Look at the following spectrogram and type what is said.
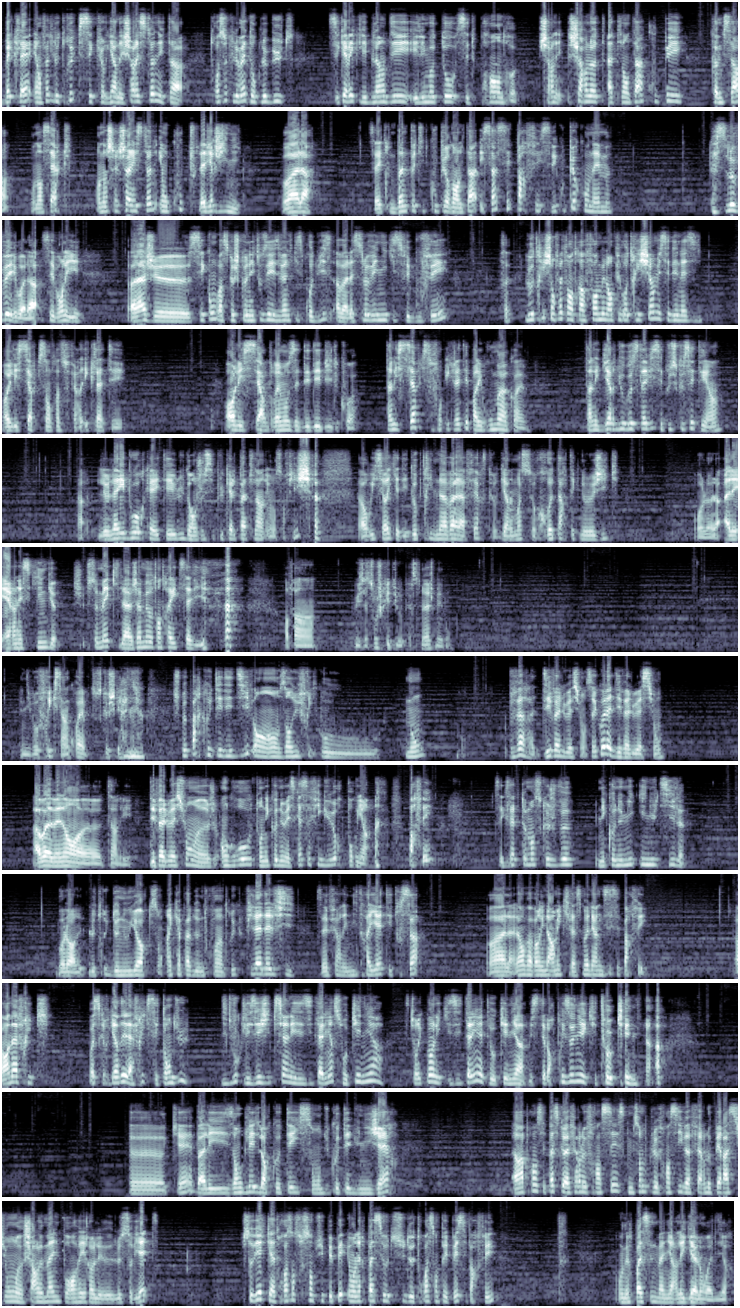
Beckley. Et en fait, le truc, c'est que, regardez, Charleston est à 300 km, donc le but, c'est qu'avec les blindés et les motos, c'est de prendre Charlotte, Atlanta, couper comme ça, on encercle, on encercle Charleston et on coupe la Virginie. Voilà. Ça va être une bonne petite coupure dans le tas, et ça, c'est parfait, c'est les coupures qu'on aime. La Slovénie, voilà, c'est bon les. Voilà, je. C'est con parce que je connais tous les events qui se produisent. Ah bah la Slovénie qui se fait bouffer. L'Autriche en fait est en train de former l'Empire autrichien, mais c'est des nazis. Oh, et les Serbes qui sont en train de se faire éclater. Oh, les Serbes, vraiment, vous êtes des débiles, quoi. Putain, les Serbes qui se font éclater par les Roumains, quand même. Putain, les guerres de Yougoslavie, c'est plus ce que c'était, hein. Ah, le Laebourg qui a été élu dans je sais plus quel patelin, et on s'en fiche. Alors oui, c'est vrai qu'il y a des doctrines navales à faire, parce que regardez-moi ce retard technologique. Oh là là, allez, Ernest King, je- ce mec, il a jamais autant travaillé de sa vie. enfin, oui, ça se trouve, je critique le personnage, mais bon. Le niveau fric, c'est incroyable tout ce que je gagne. Je peux pas recruter des divs en, faisant du fric ou. Non? Bon. On peut faire la dévaluation. C'est quoi la dévaluation? Ah ouais, mais non, euh, les dévaluations, euh, je- en gros, ton économie, se casse la figure pour rien? Parfait C'est exactement ce que je veux. Une économie inutile. Bon alors, le truc de New York, ils sont incapables de me trouver un truc. Philadelphie, vous allez faire les mitraillettes et tout ça. Voilà, là on va avoir une armée qui va se moderniser, c'est parfait. Alors en Afrique, est-ce que regardez, l'Afrique c'est tendu. Dites-vous que les Égyptiens et les Italiens sont au Kenya. Historiquement, les les Italiens étaient au Kenya, mais c'était leurs prisonniers qui étaient au Kenya. Euh, ok, bah les Anglais de leur côté, ils sont du côté du Niger. Alors après, on sait pas ce que va faire le français. Parce qu'il me semble que le français, il va faire l'opération euh, Charlemagne pour envahir le, le soviet. Le soviet qui a 368 pp et on est repassé au-dessus de 300 pp, c'est parfait. on est repassé de manière légale, on va dire.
